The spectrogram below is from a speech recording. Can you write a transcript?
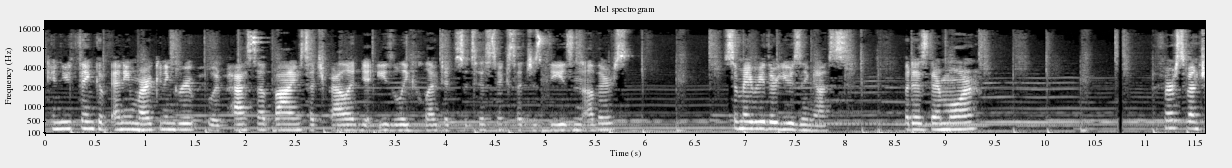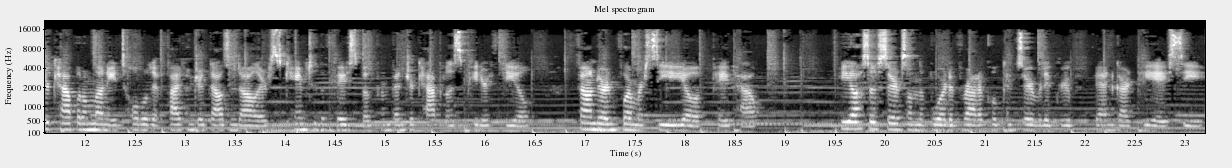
Can you think of any marketing group who would pass up buying such valid yet easily collected statistics such as these and others? So maybe they're using us. But is there more? The first venture capital money totaled at $500,000 came to the Facebook from venture capitalist Peter Thiel, founder and former CEO of PayPal. He also serves on the board of radical conservative group Vanguard PAC.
